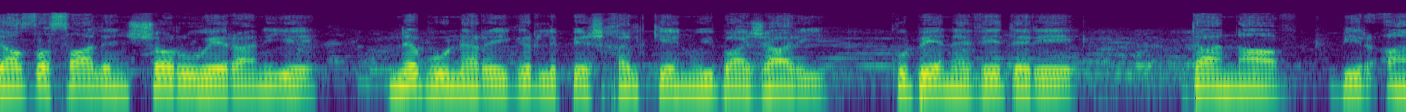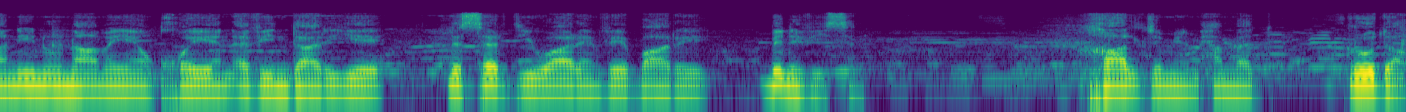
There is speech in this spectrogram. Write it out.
Yazda salên şer û wêraniyê نبونا ڕێگر لە پێش خەلکێن وی باژاری کوبێنە وێ دەرێ دا ناو بیرانین و نامەیەن خۆیان ئەڤینداریە لەسەر دیوارێن وێبارێ بنویسن خالجمی محەممەد ڕوودا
